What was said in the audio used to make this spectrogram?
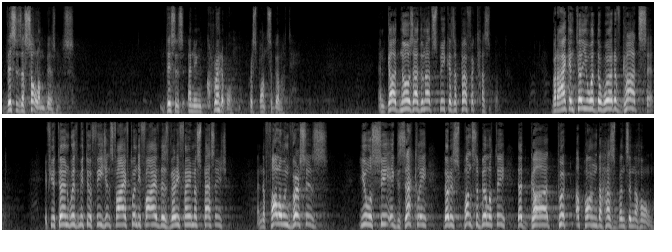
This is a solemn business. This is an incredible responsibility. And God knows I do not speak as a perfect husband. But I can tell you what the Word of God said. If you turn with me to Ephesians 5:25, this very famous passage, and the following verses, you will see exactly the responsibility that God put upon the husbands in the home.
